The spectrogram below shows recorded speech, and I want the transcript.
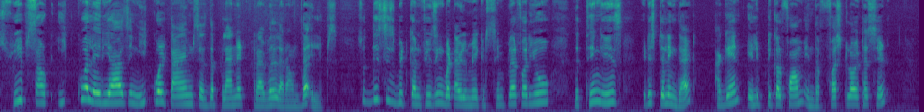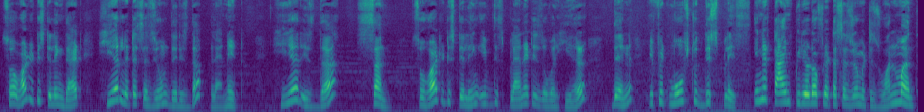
sweeps out equal areas in equal times as the planet travel around the ellipse. So this is bit confusing but i will make it simpler for you. The thing is it is telling that again elliptical form in the first law it has said. So what it is telling that here let us assume there is the planet. Here is the sun. So what it is telling if this planet is over here then if it moves to this place in a time period of let us assume it is one month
